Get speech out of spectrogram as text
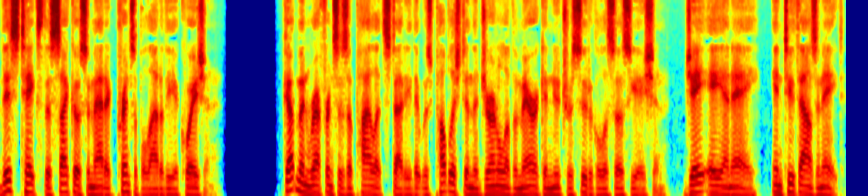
This takes the psychosomatic principle out of the equation. Gutman references a pilot study that was published in the Journal of American Nutraceutical Association, JANA, in 2008.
